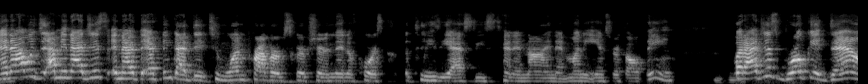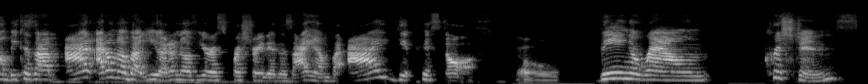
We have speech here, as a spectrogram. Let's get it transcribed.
And I was, I mean, I just, and I, I think I did too. One proverb scripture, and then of course Ecclesiastes ten and nine, that money answereth all things. Mhm. But I just broke it down because I'm, I, I don't know about you. I don't know if you're as frustrated as I am, but I get pissed off uh-oh being around Christians,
